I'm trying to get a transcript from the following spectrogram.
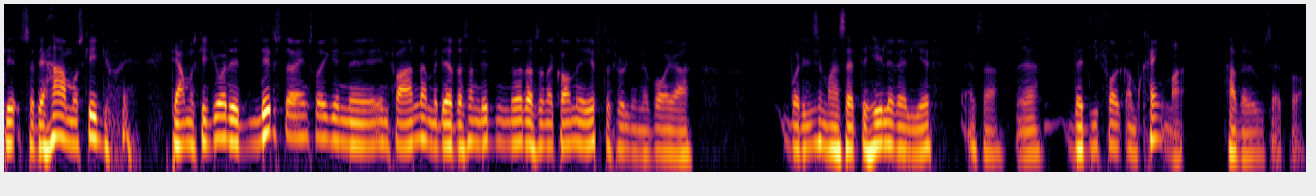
det, så det har måske gjort, det har måske gjort et lidt større indtryk end, øh, end for andre, men det har været sådan lidt noget, der sådan er kommet efterfølgende, hvor jeg hvor det ligesom har sat det hele relief, altså Ja. hvad de folk omkring mig har været udsat for.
